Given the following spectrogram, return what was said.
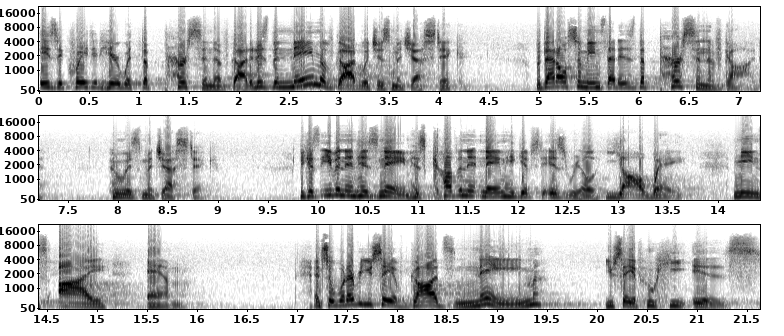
is equated here with the person of God. It is the name of God which is majestic, but that also means that it is the person of God who is majestic. Because even in his name, his covenant name he gives to Israel, Yahweh, means I am. And so, whatever you say of God's name, you say of who he is.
